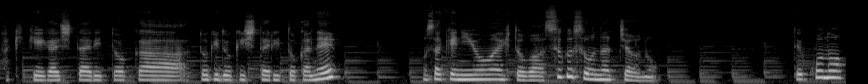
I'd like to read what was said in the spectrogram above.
吐き気がしたりとかドキドキしたりとかねお酒に弱い人はすぐそうなっちゃうの。でこの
